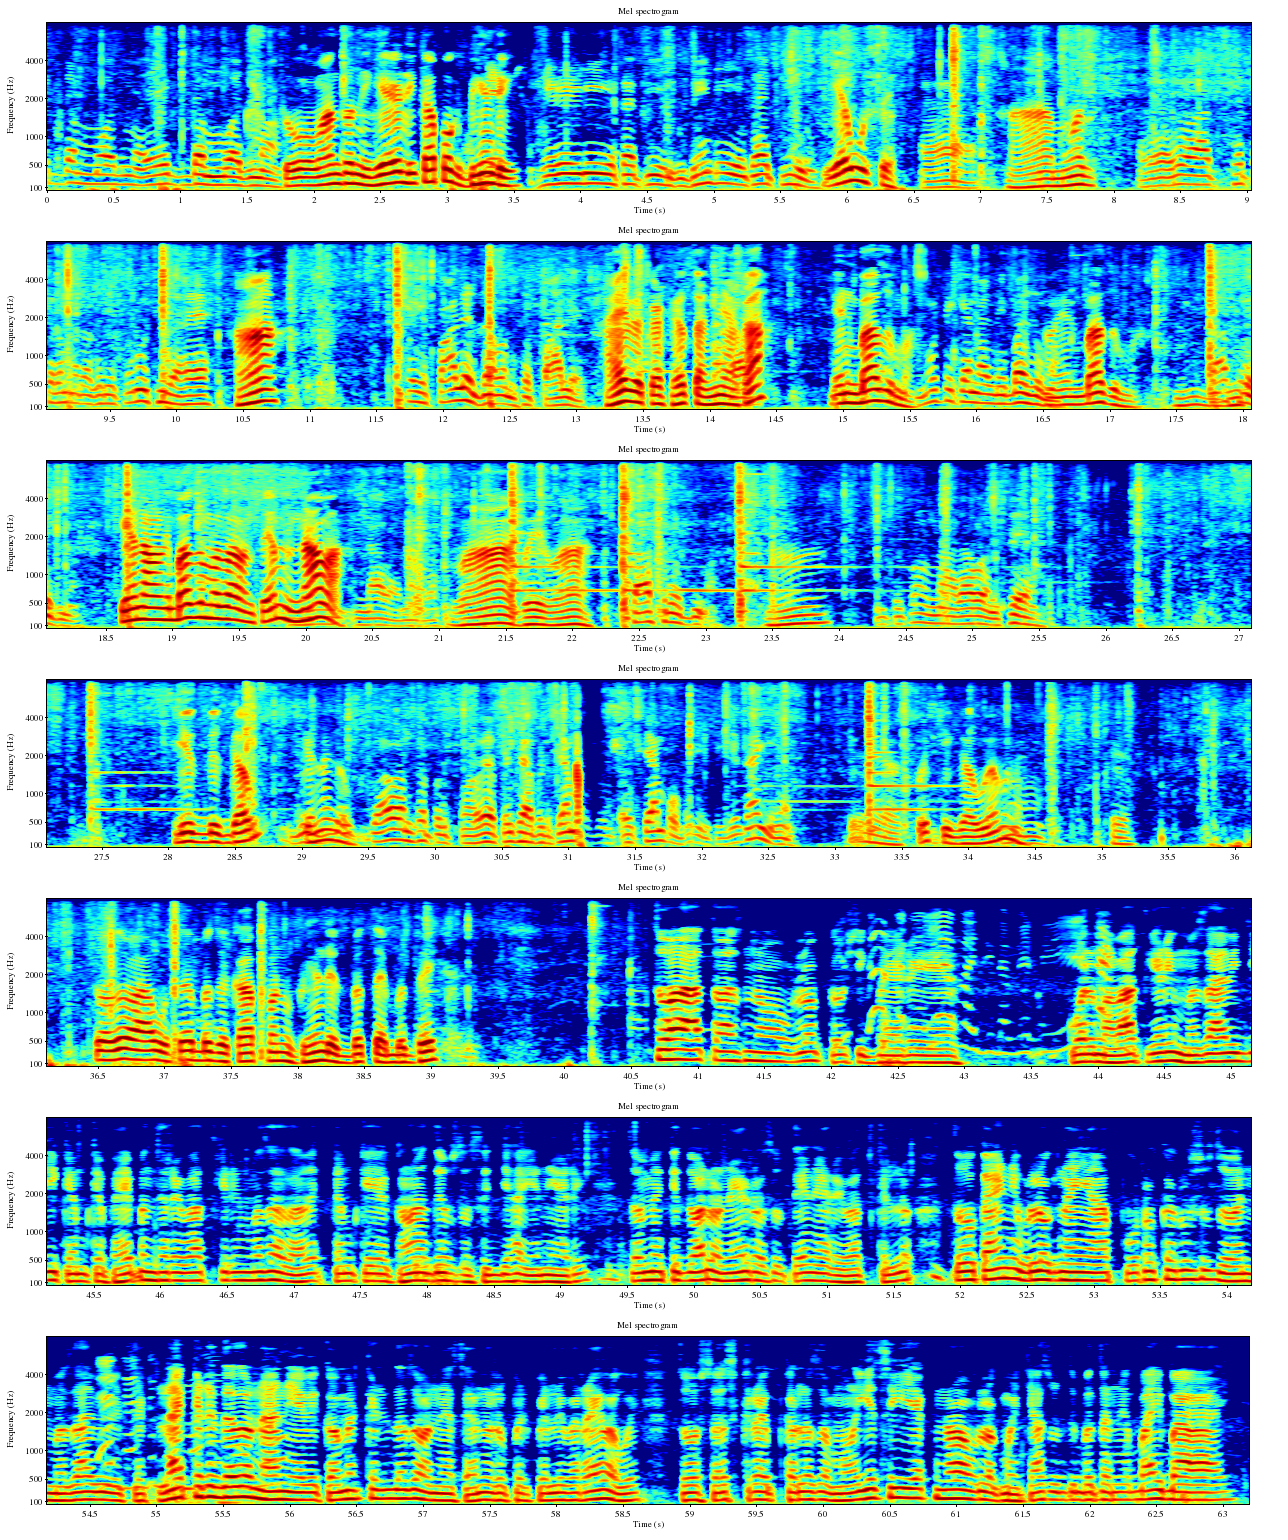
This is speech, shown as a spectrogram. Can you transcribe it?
એકદમ મોજમાં એકદમ મોજમાં. તો વાંધો નહીં હેરડી કાપો કે ભીંડી? હેરડી કાપીએ ભીંડી કાપીએ. એવું છે? હા. હા મોજ. હવે જો આ ખેતર અમારા ઘરે પૂરું થયું હે હા? પછી પાલે જવાનું છે પાલે. હાઈવે કાંઠે હતા ત્યાં કા? એની બાજુમાં? મોટી કેનાલની બાજુમાં. એની બાજુમાં. સાસરોજમાં. કેનાલની બાજુમાં જવાનું છે એમ નાવા? નાવા નાવા. વાહ ભાઈ વાહ. સાસરોજમાં. હમ. એ તો પણ ના રાવાનું છે. ગીત બીત ગાવું? કે ના ગાવું? જવાનું છે પણ હવે પછી આપણે ટેમ્પો ટેમ્પો ભરી જઈએ જઈએ પછી ગાવું એમ ને. તો જો આવું છે બધું કાપવાનું, ભીંડે જ બતાય બધે. તો આ તો આજનો વ્લોગ કૌશિકભાઈ કોલમાં વાત કરી, મજા આવી ગઈ. કેમ કે ભાઈ બંધારે વાત કરીને મજા જ આવે. કેમ કે ઘણા દિવસો થઈ એની હારે. તો મેં કીધું, હાલો, નહેરો છું તેની હારે વાત કરી લો. તો કાંઈ નહીં વ્લોગને અહીંયા પૂરો કરું છું. એને મજા આવી હોય તો લાઈક કરી દેજો, નાની એવી કમેન્ટ કરી દેજો અને ચેનલ ઉપર પહેલી વાર આવ્યા હોય તો સબસ્ક્રાઈબ કરી લેજો. મળીએ છીએ એક નવા વ્લોગમાં ત્યાં સુધી બધાને બાય બાય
